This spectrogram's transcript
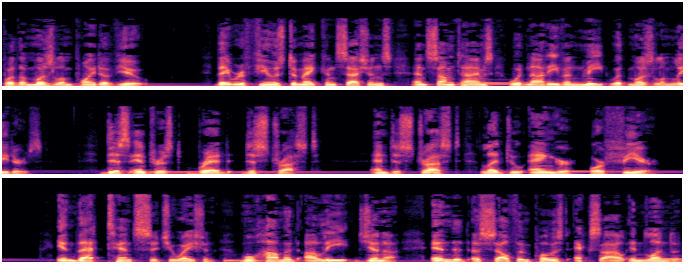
for the Muslim point of view. They refused to make concessions and sometimes would not even meet with Muslim leaders. Disinterest bred distrust, and distrust led to anger or fear. In that tense situation, Muhammad Ali Jinnah ended a self-imposed exile in London.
